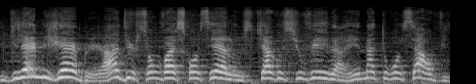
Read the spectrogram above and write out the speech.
Guilherme Gerber, Aderson Vasconcelos, Thiago Silveira, Renato Gonçalves,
